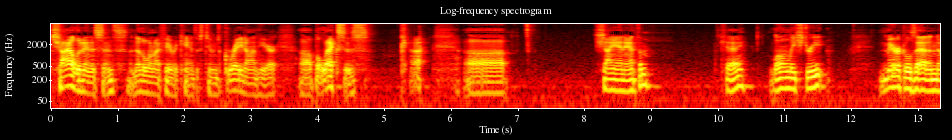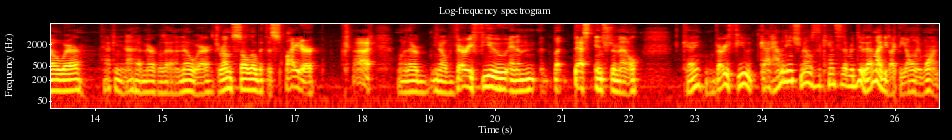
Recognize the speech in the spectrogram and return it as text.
Child of Innocence, another one of my favorite Kansas tunes, great on here. Uh, Belexes, God. Uh, Cheyenne Anthem. Okay. Lonely Street. Miracles Out of Nowhere. How can you not have Miracles Out of Nowhere? Drum solo with the Spider. God, one of their you know very few and um, but best instrumental. Okay, very few. God, how many instrumentals did Kansas ever do? That might be like the only one.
